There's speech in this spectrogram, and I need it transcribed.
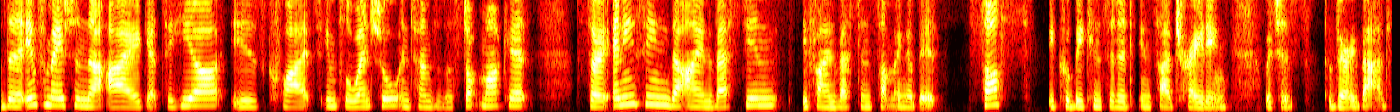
the information that I get to hear is quite influential in terms of the stock market. So, anything that I invest in, if I invest in something a bit sus, it could be considered inside trading, which is very bad.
